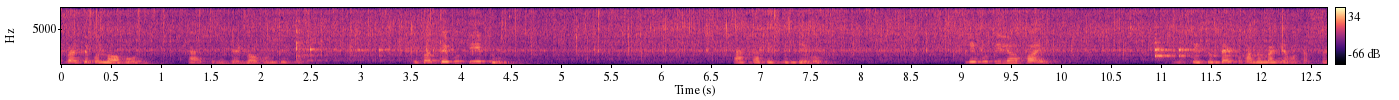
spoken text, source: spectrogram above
এবার দেবো লবণ, স্বাদ অনুযায়ী লবণ দেবো। এবার দেবো তেঁতুল। কাঁচা তেঁতুল দেবো। লেবু দিলেও হয় তেঁতুলটাই ভালো লাগে আমার কাছে।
